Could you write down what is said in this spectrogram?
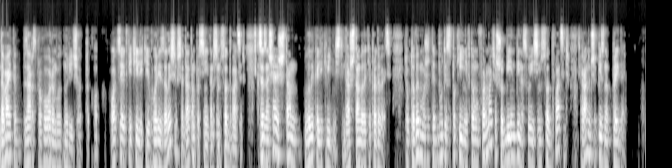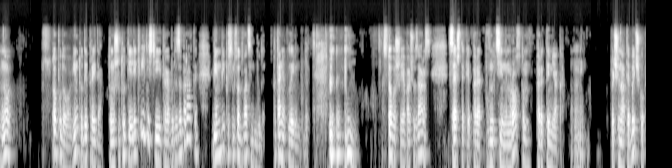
давайте зараз проговоримо одну річ. От, оцей от фітіль, який вгорі залишився, да, там по ціні там 720, це означає, що там велика ліквідність, да, що там великий продавець. Тобто ви можете бути спокійні в тому форматі, що BNB на свої 720 рано чи пізно прийде. Ну, стопудово, він туди прийде. Тому що тут є ліквідність, її треба буде забирати. BNB по 720 буде. Питання, коли він буде. З того, що я бачу зараз, все ж таки перед повноцінним ростом, перед тим як починати бичку,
